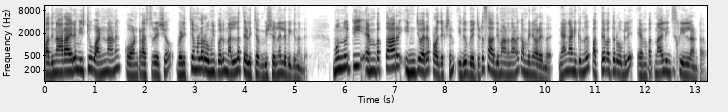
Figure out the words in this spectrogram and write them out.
പതിനാറായിരം ഈസ്റ്റ് വൺ ആണ് കോൺട്രാസ്റ്റ് റേഷ്യോ. വെളിച്ചമുള്ള റൂമിൽ പോലും നല്ല തെളിച്ചം വിഷ്വലിന് ലഭിക്കുന്നുണ്ട്. മുന്നൂറ്റി എൺപത്തി ആറ് ഇഞ്ച് വരെ പ്രൊജക്ഷൻ ഇത് ഉപയോഗിച്ചിട്ട് സാധ്യമാണെന്നാണ് കമ്പനി പറയുന്നത്. ഞാൻ കാണിക്കുന്നത് പത്തേ പത്ത് റൂമിൽ എൺപത്തിനാല് ഇഞ്ച് സ്ക്രീനിലാണ് കേട്ടോ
